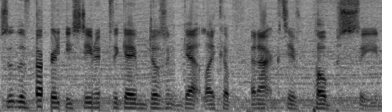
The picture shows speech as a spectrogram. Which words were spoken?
So at the very least, even if the game doesn't get like a, an active pub scene,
